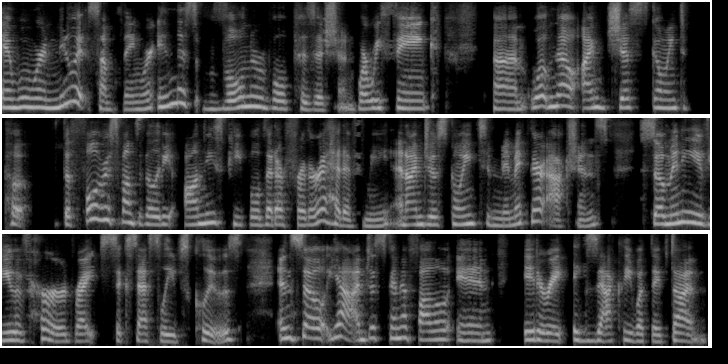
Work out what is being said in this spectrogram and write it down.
And when we're new at something, we're in this vulnerable position where we think, um, well, no, I'm just going to put the full responsibility on these people that are further ahead of me and i'm just going to mimic their actions. So many of you have heard right success leaves clues. And so yeah i'm just going to follow and iterate exactly what they've done.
